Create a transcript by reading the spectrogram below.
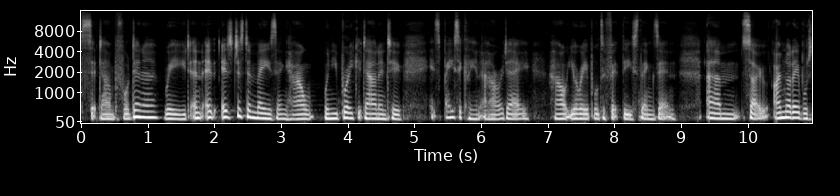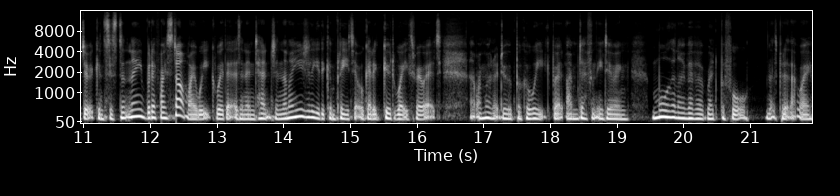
sit down before dinner, read. And it, it's just amazing how, when you break it down into it's basically an hour a day, how you're able to fit these things in. Um, so I'm not able to do it consistently, but if I start my week with it as an intention, then I usually either complete it or get a good way through it. Um, I might not do a book a week, but I'm definitely doing more than I've ever read before. Let's put it that way.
